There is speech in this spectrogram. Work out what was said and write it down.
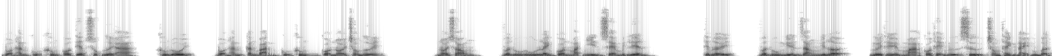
bọn hắn cũng không có tiếp xúc ngươi à không đối, bọn hắn căn bản cũng không có nói cho ngươi. Nói xong, vân u u lanh con mắt nhìn xem bích liên. Tiếp lấy, vân u nghiến răng nghiến lợi, ngươi thế mà có thể ngự sử trong thành này hung bật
